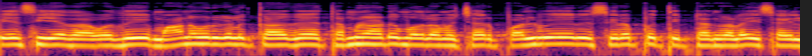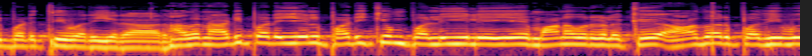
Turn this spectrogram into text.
பேசியதாவது மாணவர்களுக்காக தமிழ்நாடு முதலமைச்சர் பல்வேறு சிறப்பு திட்டங்களை செயல்படுத்தி வருகிறார். அதன் அடிப்படையில் படிக்கும் பள்ளியிலேயே மாணவர்களுக்கு ஆதார் பதிவு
